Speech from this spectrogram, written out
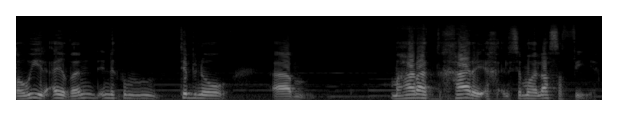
طويل أيضا إنكم تبنوا مهارات خارج يسموها لا صفية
